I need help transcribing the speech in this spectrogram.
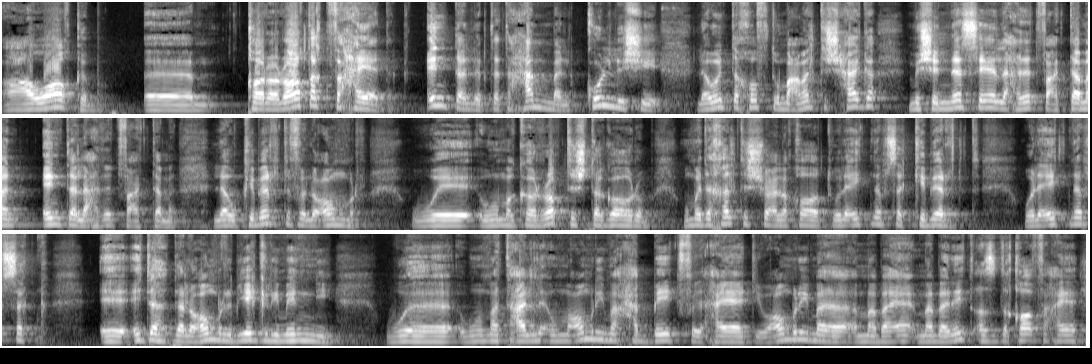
عواقب قراراتك في حياتك. انت اللي بتتحمل كل شيء. لو انت خفت وما عملتش حاجة مش الناس هي اللي هتدفع الثمن انت اللي هتدفع الثمن لو كبرت في العمر و... وما جربتش تجارب وما دخلتش في علاقات ولقيت نفسك كبرت ولقيت نفسك آه، إيه ده ده العمر بيجري مني. وما تعل... وعمري ما حبيت في حياتي وعمري ما ما. ما بنيت أصدقاء في حياتي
